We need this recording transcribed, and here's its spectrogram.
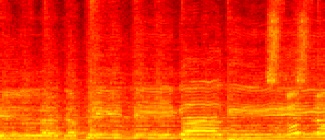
ಇಲ್ಲದ ಪ್ರೀತಿಗಾಗಿ ಸ್ತೋತ್ರ.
